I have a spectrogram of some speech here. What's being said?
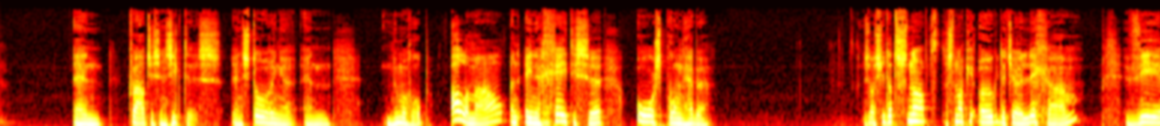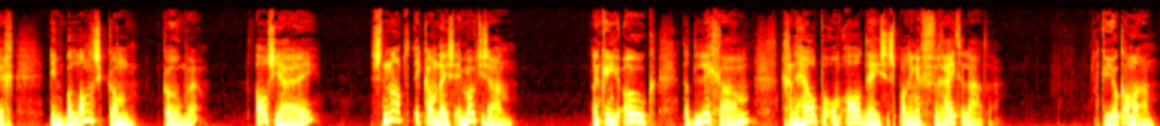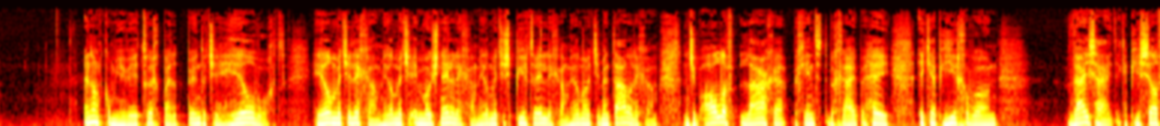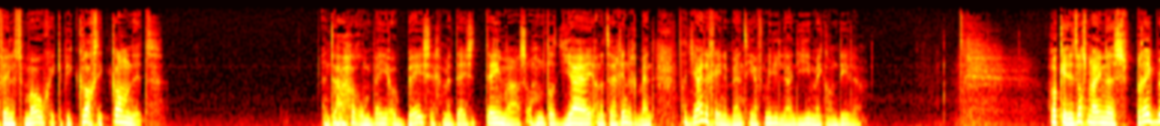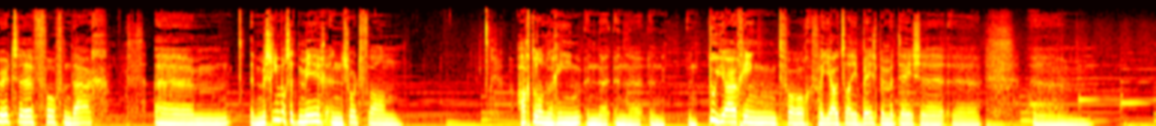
en kwaaltjes en ziektes en storingen en noem maar op, allemaal een energetische oorsprong hebben. Dus als je dat snapt, dan snap je ook dat je lichaam weer in balans kan komen als jij snapt, ik kan deze emoties aan. Dan kun je ook dat lichaam gaan helpen om al deze spanningen vrij te laten. kun je ook allemaal aan. En dan kom je weer terug bij dat punt dat je heel wordt. Heel met je lichaam, heel met je emotionele lichaam, heel met je spirituele lichaam, heel met je mentale lichaam. Dat je op alle lagen begint te begrijpen: hé, hey, ik heb hier gewoon wijsheid, ik heb hier zelfhelend vermogen, ik heb hier kracht, ik kan dit. En daarom ben je ook bezig met deze thema's, omdat jij aan het herinneren bent dat jij degene bent in je familielijn die hiermee kan dealen. Oké, dit was mijn uh, spreekbeurt uh, voor vandaag. Um, misschien was het meer een soort van hart de riem, een, een, een, een, een toejuiching voor, voor jou terwijl je bezig bent met deze uh, um,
